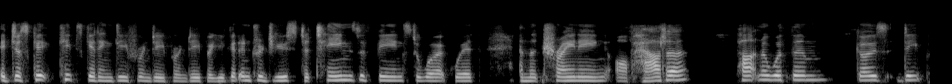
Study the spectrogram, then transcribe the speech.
It just get, keeps getting deeper and deeper and deeper. You get introduced to teams of beings to work with, and the training of how to partner with them goes deep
